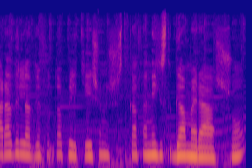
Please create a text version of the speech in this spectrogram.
Άρα δηλαδή αυτό το application ουσιαστικά θα ανοίγει την κάμερά σου.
